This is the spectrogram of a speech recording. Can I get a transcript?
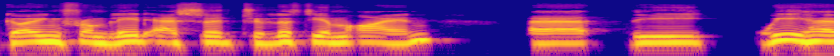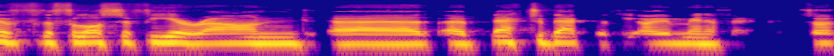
going from lead acid to lithium ion, uh, the we have the philosophy around back to back with the OEM manufacturer. So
